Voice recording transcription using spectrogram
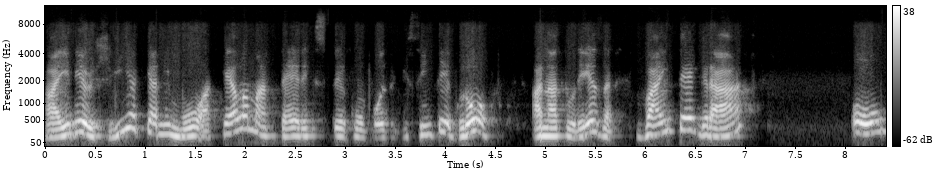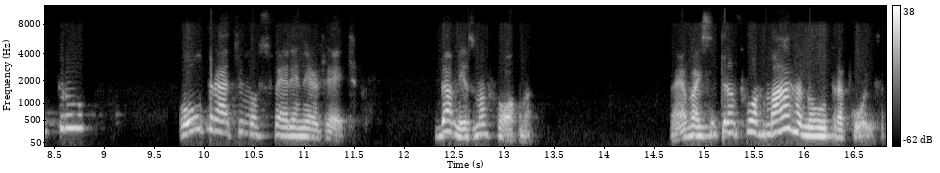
A energia que animou aquela matéria que se decompôs, que se integrou à natureza, vai integrar outro, outra atmosfera energética. Da mesma forma né? vai se transformar em outra coisa.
